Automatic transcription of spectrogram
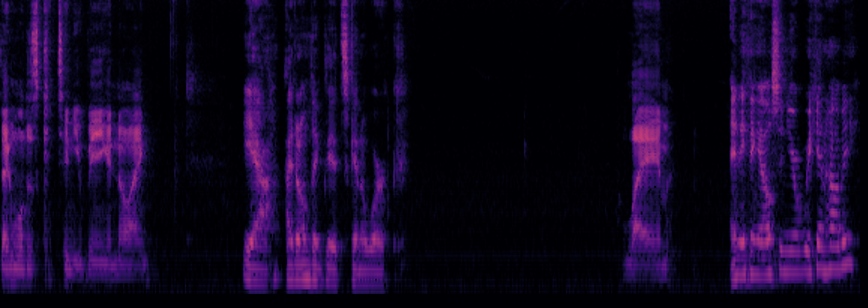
Then we'll just continue being annoying. Yeah, I don't think it's gonna work. Lame. Anything else in your weekend hobby?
